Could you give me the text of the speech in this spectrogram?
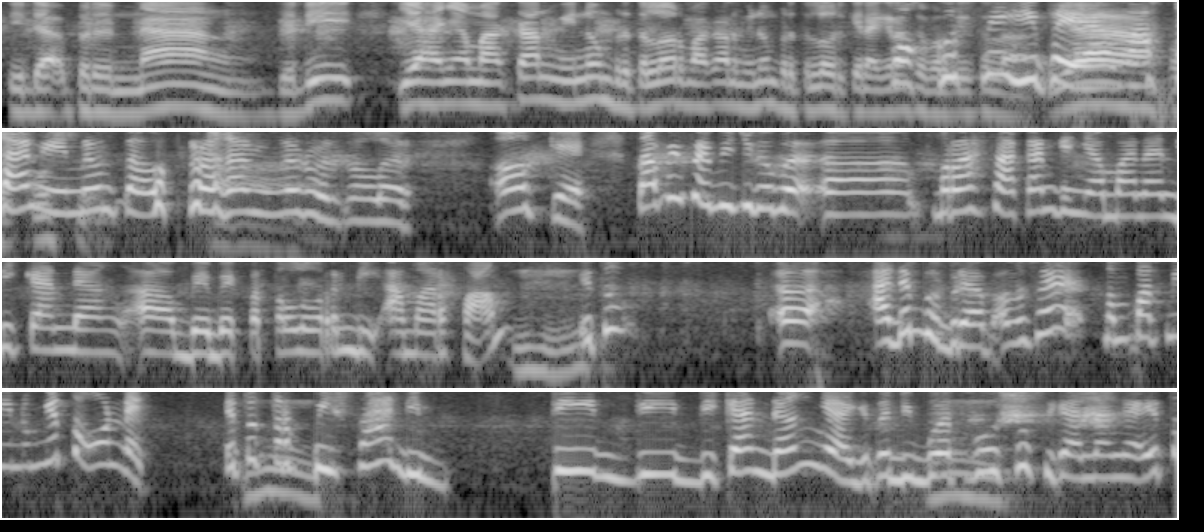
tidak berenang. Jadi ya hanya makan, minum, bertelur, makan, minum, bertelur. Kira-kira seperti itu. Fokusnya gitu ya, makan, fokus. minum, telur, makan, Ah. minum, bertelur. Oke, tapi Feby juga eh, merasakan kenyamanan di kandang eh, bebek petelur di Amar Farm. Mhm. Itu eh, ada beberapa, maksudnya tempat minumnya tuh unik. Itu Hmm. terpisah di di di, di kandangnya gitu, dibuat Hmm. khusus di kandangnya. Itu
